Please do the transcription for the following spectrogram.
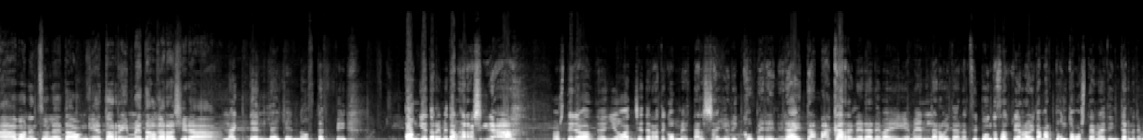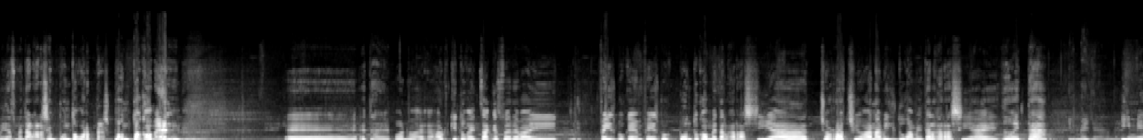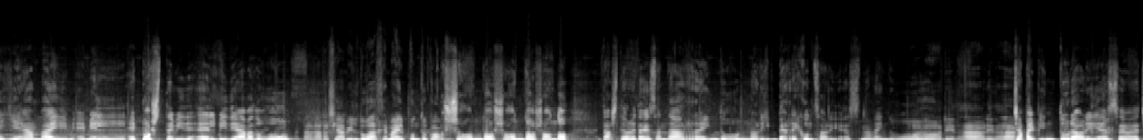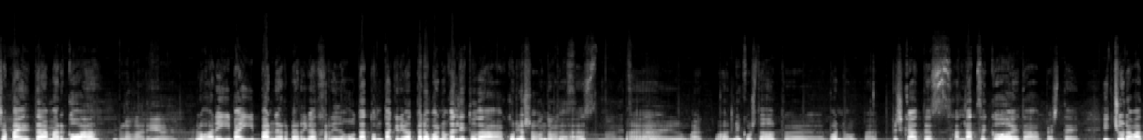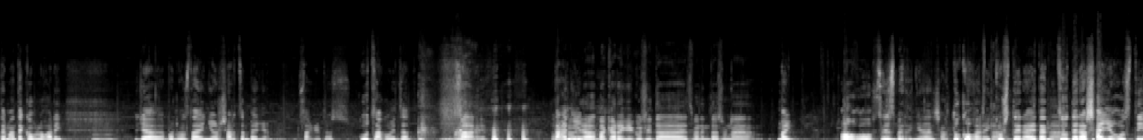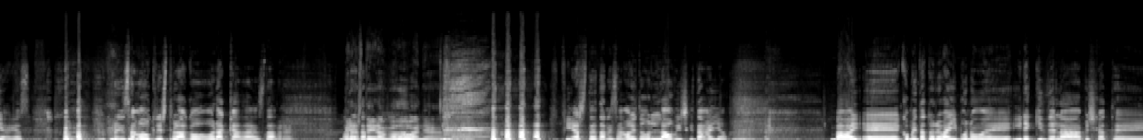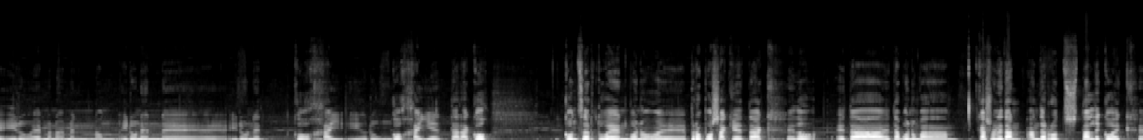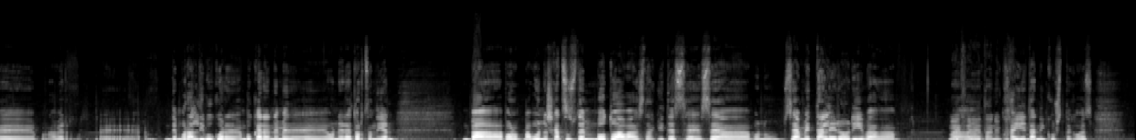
Gabon entzule eta ongi etorri metal garrasira. Like the legend of the fi... Ongi etorri metal garrasira! Ostira bat gehiago antxeterrateko metal saiorik koperenera eta bakarrenera ere bai hemen laroita eratzi punto zazpian laroita mar punto bostean eta internet emidez metalgarrasen punto wordpress punto comen e, eta bueno, aurkitu gaitzak ez ere bai Facebooken, facebook.com metalgarrasia, txorrotxioan, abildua metalgarrasia, edo eta... Imeilean. Imeilean, bai, emel e-poste bide, el bidea badugu. Metalgarrasia bildua gmail.com. Oso ondo, oso ondo, oso ondo. Eta azte honetan izan da, rein du nori berrikuntza hori, ez? Nola du... Oh, hori da, hori da. Txapai pintura hori, ez? Eh, txapa eta margoa. Blogari. Blogari, bai, banner berri bat jarri dugu, da tontakeri bat, pero bueno, gelditu da, kurioso. Ondo gelditu da, ez? Ondo gelditu bai, bai, ba, nik uste dut, eh, bueno, ba, pixkat ez aldatzeko eta beste itxura bat emateko blogari. Mhm. Ja, bueno, ez da inor sartzen peñon, zakit ez? Gutzako bintzat. Bai. Ta bueno, gainer- ja, bakarrik ikusita ezberdintasuna, Bai. Oh, oh, zez berdina den, sartuko gara ikustera eta entzutera saio guztiak, ez? Hori izango du kristolako goraka da, ez da? hombre, bi aste iraungo du, baina... Bi astetan izango ditugu lau bizita gehiago. Ba bai, e, komentatu ere bai, bueno, e, ireki dela pixkat, e, iru, e, bueno, hemen on, irunen, e, irunetko jai, irungo jaietarako kontzertuen, bueno, e, proposaketak edo, eta, eta bueno, ba, kasu honetan, Underroots taldekoek, e, bueno, a ber, e, denboraldi bukaran, bukaran hemen e, onera etortzen dien, Ba, bueno, ba, bueno, eskatzen zuten botoa, ba, ez dakit, ez? E, zea, bueno, zea metalero hori, ba... Bai, ba, jaietan ikusten. Jaietan ikusteko, ez?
